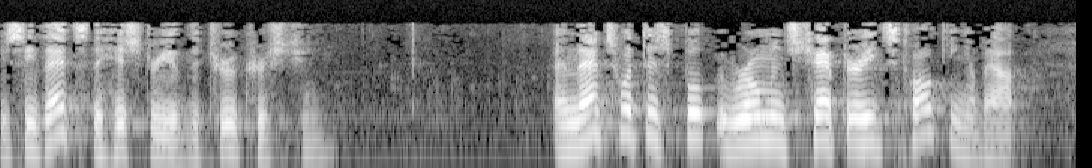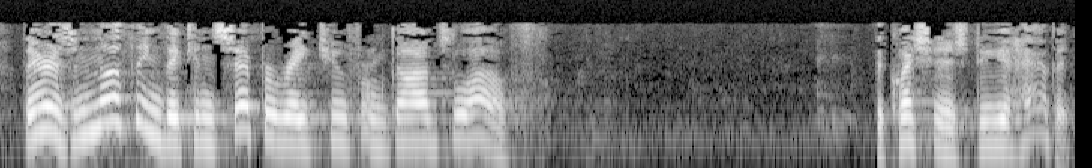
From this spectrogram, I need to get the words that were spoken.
You see, that's the history of the true Christian. And that's what this book, Romans chapter 8, is talking about. There is nothing that can separate you from God's love. The question is do you have it?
